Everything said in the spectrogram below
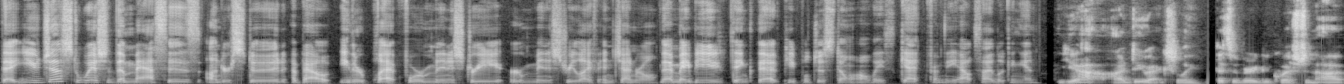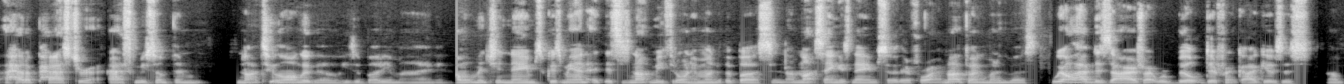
that you just wish the masses understood about either platform ministry or ministry life in general that maybe you think that people just don't always get from the outside looking in? Yeah, I do actually. That's a very good question. I, I had a pastor ask me something not too long ago. He's a buddy of mine, and I won't mention names because, man, this is not me throwing him under the bus, and I'm not saying his name, so therefore I'm not throwing him under the bus. We all have desires, right? We're built different. God gives us um,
